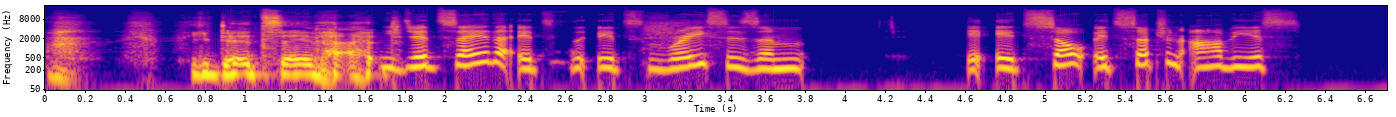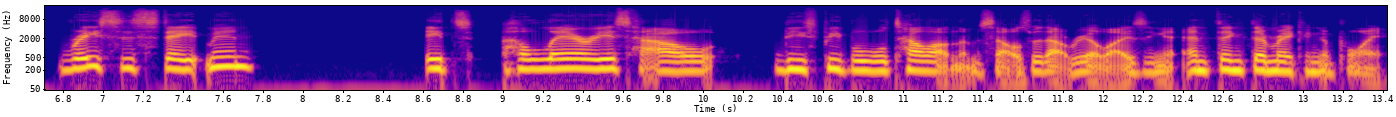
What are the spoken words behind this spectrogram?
he did say that. He did say that it's it's racism. It, it's so it's such an obvious racist statement. It's hilarious how these people will tell on themselves without realizing it and think they're making a point.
